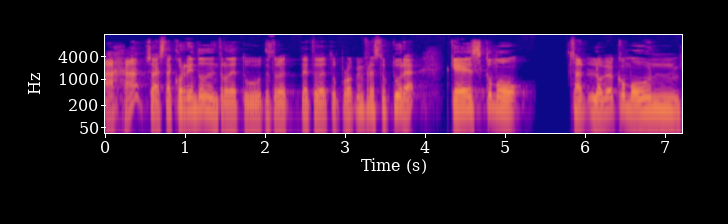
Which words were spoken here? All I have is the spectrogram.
Ajá, o sea, está corriendo dentro de tu, dentro de, dentro de tu propia infraestructura, que es como, o sea, lo veo como un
